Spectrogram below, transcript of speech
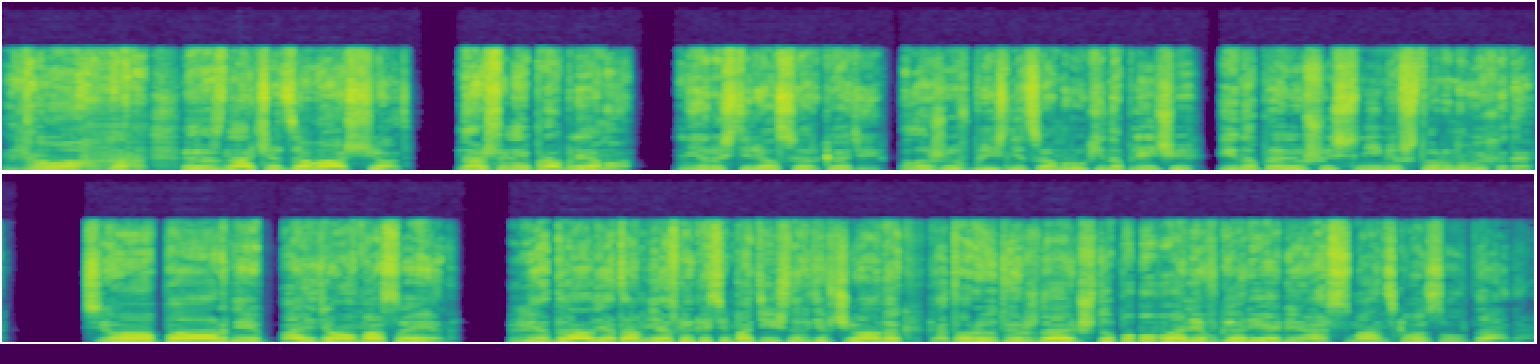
«Ну, значит, за ваш счет. Нашли проблему». Не растерялся Аркадий, положив близнецам руки на плечи и направившись с ними в сторону выхода. «Все, парни, пойдем в бассейн. Видал я там несколько симпатичных девчонок, которые утверждают, что побывали в гареме османского султана.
